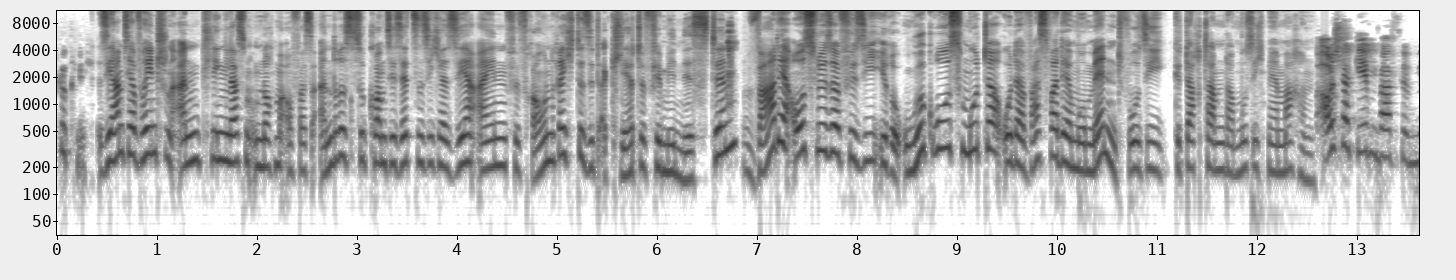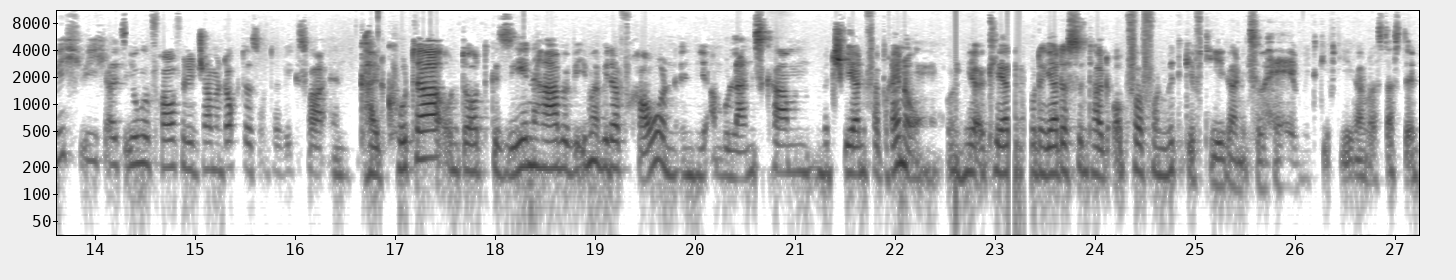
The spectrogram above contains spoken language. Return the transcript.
glücklich. Sie haben es ja vorhin schon anklingen lassen, um nochmal auf was anderes zu kommen. Sie setzen sich ja sehr ein für Frauenrechte, sind erklärte Feministin. War der Auslöser für Sie Ihre Urgroßmutter oder was war der Moment, wo Sie gedacht haben, da muss ich mehr machen? Ausschlaggebend war für mich, wie ich als junge Frau für die German Doctors unterwegs war in Kalkutta und dort gesehen habe, wie immer wieder Frauen in die Ambulanz kamen mit schweren Verbrennungen und mir erklärt wurde, ja, das sind halt Opfer von Mitgiftjägern. Ich so, hey, Mitgiftjägern, was ist das denn?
